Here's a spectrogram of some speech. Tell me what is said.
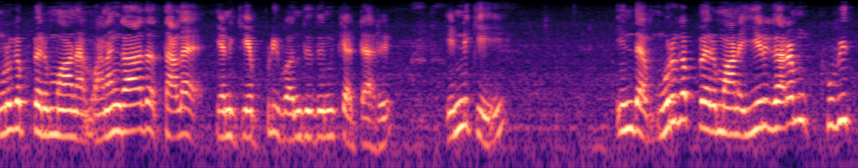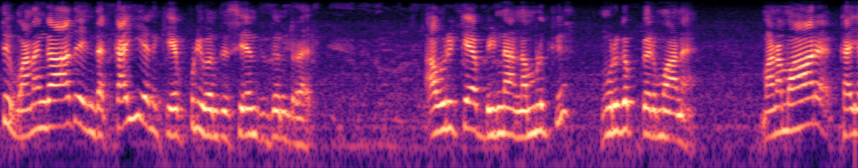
முருகப்பெருமானை வணங்காத தலை எனக்கு எப்படி வந்ததுன்னு கேட்டார். இன்னைக்கு இந்த முருகப்பெருமானை இருகரம் குவித்து வணங்காத இந்த கை எனக்கு எப்படி வந்து சேர்ந்ததுன்றார். அவருக்கே அப்படின்னா நம்மளுக்கு முருகப்பெருமானை மனமாற கை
